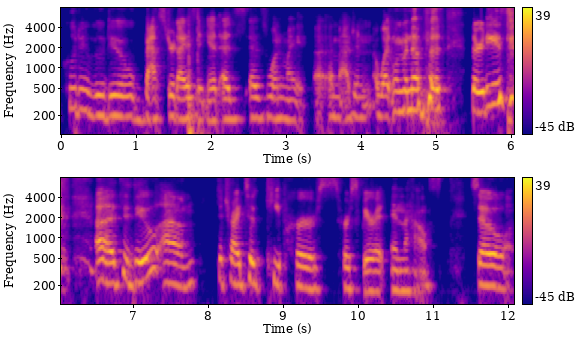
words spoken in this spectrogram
hoodoo voodoo bastardizing it as as one might uh, imagine a white woman of the 30s uh, to do um, to try to keep her her spirit in the house so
